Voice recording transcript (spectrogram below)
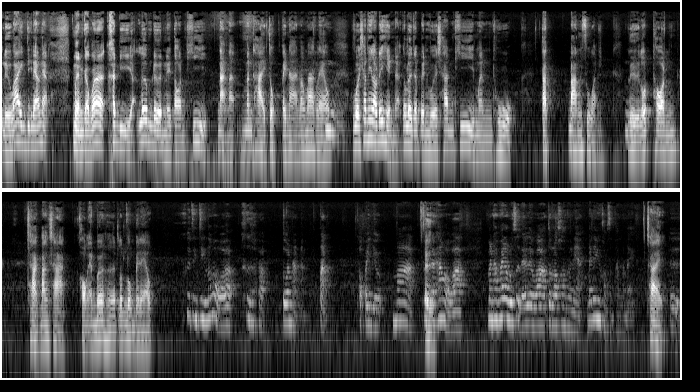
หรือว่าจริง ๆ แล้วเนี่ย เหมือนกับว่าคดีอะเริ่มเดินในตอนที่หนังอะมันถ่ายจบไปนานมากๆแล้วอืมเวอร์ชันที่เราได้เห็นน่ะก็เลยจะเป็นเวอร์ชันที่มันถูกตัดบางส่วน หรือลดทอนฉากบางฉากของ Amber Heard ลดลงไปแล้ว คือจริงๆต้องบอกว่าแบบคือแบบตัวหนังอะตัดออกไปเยอะมากจเอนอกระทั่งแบบว่า มันทำให้เรารู้สึกได้เลยว่าตัวละครตัวเนี้ยไม่ได้มีความสำคัญอะไร ใช่ เออ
